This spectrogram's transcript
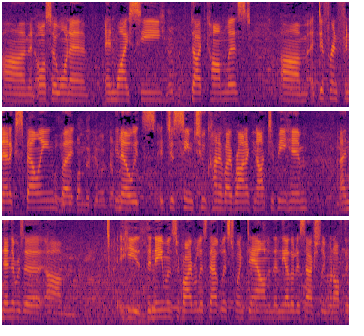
um, and also on a nyc.com list. Um, a different phonetic spelling, but you know it's it just seemed too kind of ironic not to be him. And then there was a um, he the name of the survivor list that list went down and then the other list actually went off the,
